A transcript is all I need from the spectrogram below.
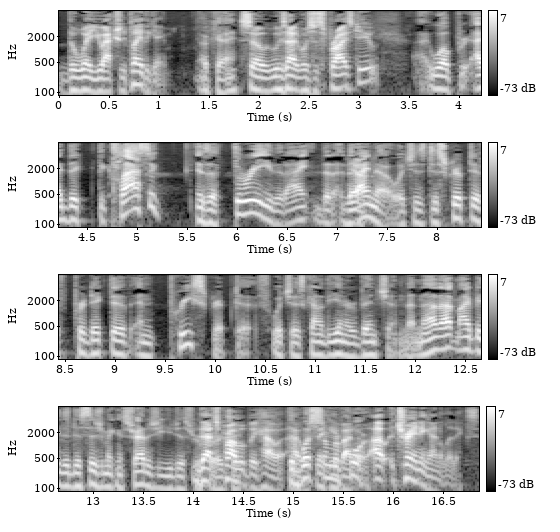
the way you actually play the game. Okay. So was that was a surprise to you? Well, I, the the classic is a three that I that, that Yeah. I know, which is descriptive, predictive, and prescriptive, which is kind of the intervention. That- Now that might be the decision making strategy you just referred That's to. probably how Then I was what's thinking number about four? it. Uh, training analytics.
